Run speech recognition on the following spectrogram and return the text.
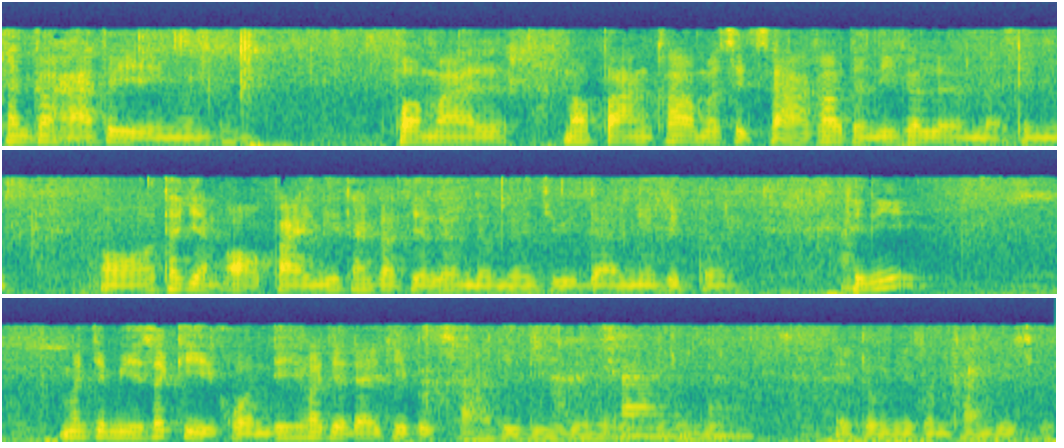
ท่านก็หาตัวเองเหมือนกัน พอมามาฟังเข้ามาศึกษาเข้าตอนนี้ก็เริ่มแล้วตอนนี้อ๋อถ้าอย่างออกไปนี่ท่านก็จะเริ่มดำเนินชีวิตได้เนี่ยเป็นต้น ทีนี้มันจะมีสักกี่คนที่เขาจะได้ที่ปรึกษาที่ดีด้วยเนี่ยใช่ตรงนี้ไอ้ตรงนี้สำคัญที่สุด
